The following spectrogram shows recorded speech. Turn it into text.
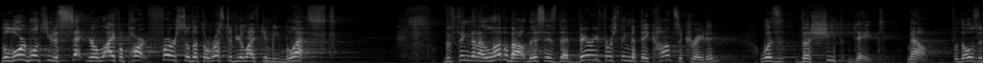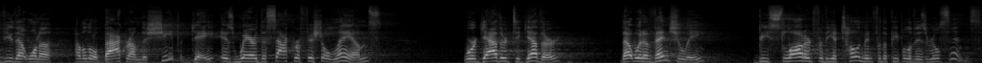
The Lord wants you to set your life apart first so that the rest of your life can be blessed. The thing that I love about this is the very first thing that they consecrated was the sheep gate. Now, for those of you that want to have a little background, the sheep gate is where the sacrificial lambs were gathered together that would eventually be slaughtered for the atonement for the people of Israel's sins.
